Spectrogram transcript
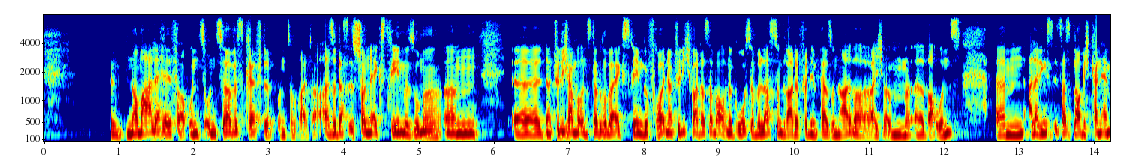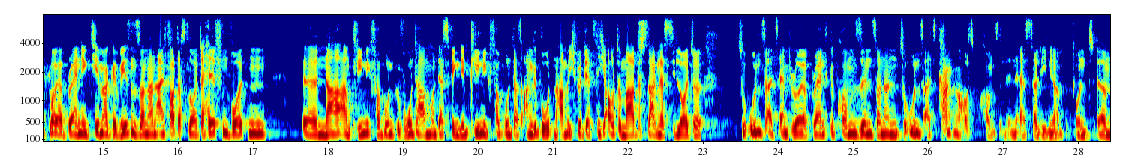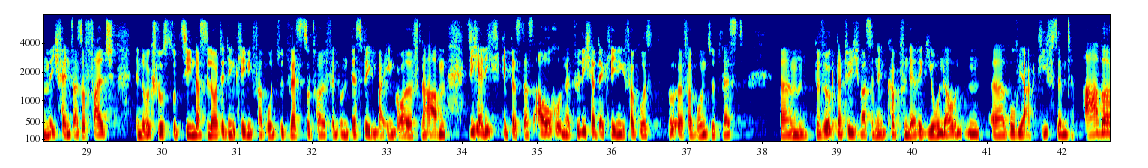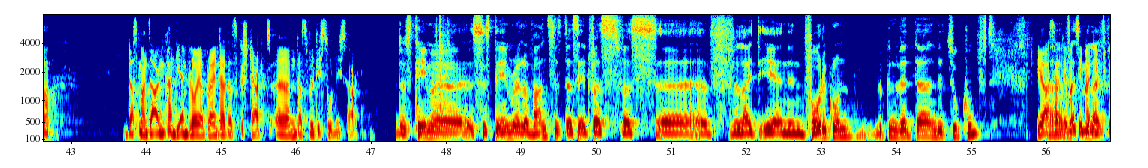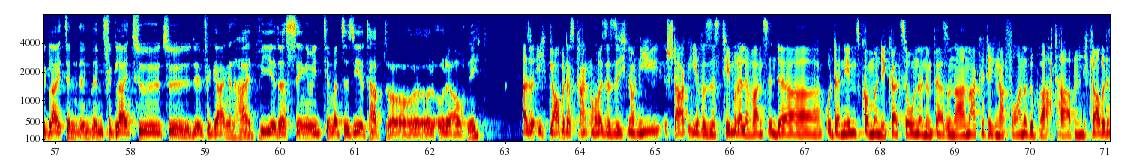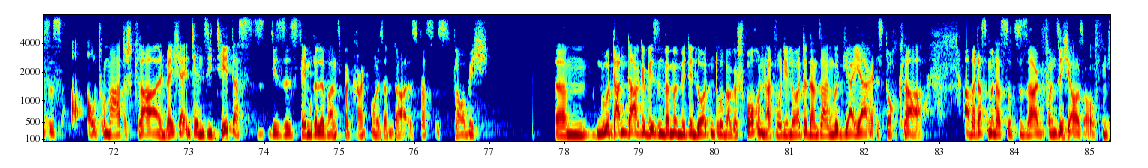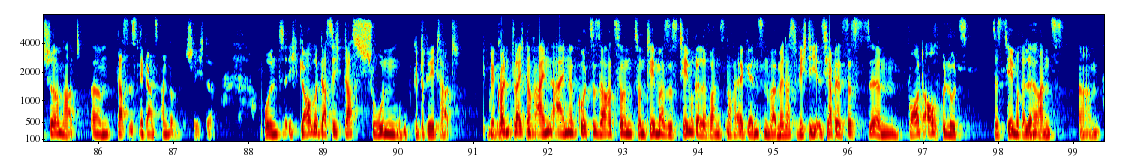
äh, normale Helfer und, und Servicekräfte und so weiter. Also das ist schon eine extreme Summe. Ähm, äh, natürlich haben wir uns darüber extrem gefreut. Natürlich war das aber auch eine große Belastung gerade für den Personalbereich ähm, äh, bei uns. Ähm, allerdings ist das, glaube ich, kein Employer-Branding-Thema gewesen, sondern einfach, dass Leute helfen wollten, äh, nah am Klinikverbund gewohnt haben und deswegen dem Klinikverbund das angeboten haben. Ich würde jetzt nicht automatisch sagen, dass die Leute zu uns als Employer Brand gekommen sind, sondern zu uns als Krankenhaus gekommen sind in erster Linie. Und ähm, ich fände es also falsch, den Rückschluss zu ziehen, dass die Leute den Klinikverbund Südwest so toll finden und deswegen bei ihnen geholfen haben. Sicherlich gibt es das auch und natürlich hat der Klinikverbund äh, Verbund Südwest ähm, bewirkt natürlich was in den Köpfen der Region da unten, äh, wo wir aktiv sind. Aber dass man sagen kann, die Employer Brand hat das gestärkt, äh, das würde ich so nicht sagen. Das Thema Systemrelevanz, ist das etwas, was äh, vielleicht eher in den Vordergrund rücken wird da in der Zukunft? Ja, es hat äh, immer, immer vielleicht Vergleich in, im, im, Vergleich zu, zu der Vergangenheit, wie ihr das irgendwie thematisiert habt oder, oder auch nicht? Also ich glaube, dass Krankenhäuser sich noch nie stark ihre Systemrelevanz in der Unternehmenskommunikation und im Personalmarketing nach vorne gebracht haben. Ich glaube, das ist automatisch klar, in welcher Intensität das, die Systemrelevanz bei Krankenhäusern da ist. Das ist, glaube ich, ähm, nur dann da gewesen, wenn man mit den Leuten drüber gesprochen hat, wo die Leute dann sagen würden, ja, ja, ist doch klar. Aber dass man das sozusagen von sich aus auf dem Schirm hat, ähm, das ist eine ganz andere Geschichte. Und ich glaube, dass sich das schon gedreht hat. Wir können vielleicht noch ein, eine kurze Sache zum, zum Thema Systemrelevanz noch ergänzen, weil mir das wichtig ist. Ich habe jetzt das ähm, Wort auch benutzt, Systemrelevanz. Ja. Ähm,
